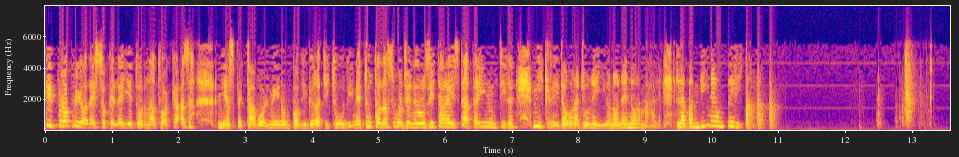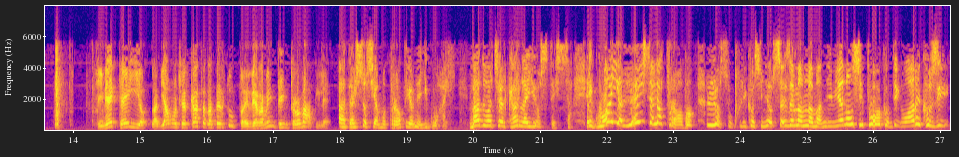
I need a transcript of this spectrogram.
E proprio adesso che lei è tornato a casa mi aspettavo almeno un po' di gratitudine. Tutta la sua generosità è stata inutile. Mi creda, ho ragione io, non è normale. La bambina è un pericolo. Tinette e io l'abbiamo cercata dappertutto, è veramente introvabile. Adesso siamo proprio nei guai. Vado a cercarla io stessa. E guai a lei se la trovo. Lo supplico, signor Seseman, la mandi via. Non si può continuare così.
